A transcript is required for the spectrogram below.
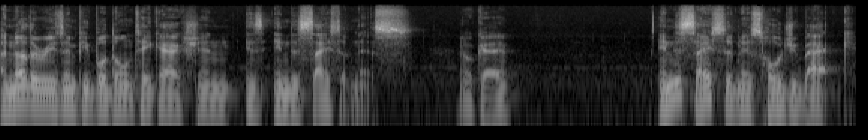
Another reason people don't take action is indecisiveness. Okay? Indecisiveness holds you back.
